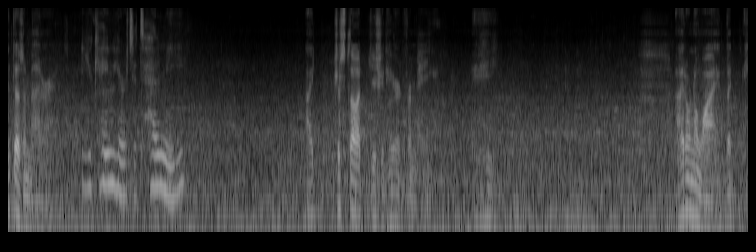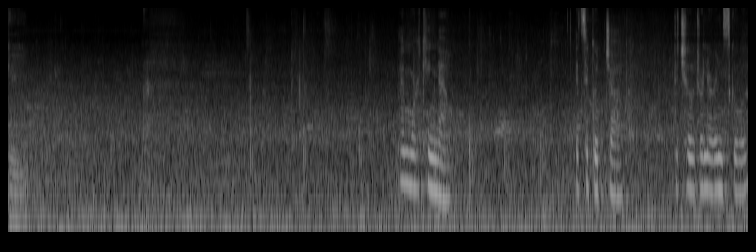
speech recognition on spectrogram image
It doesn't matter. You came here to tell me. I just thought you should hear it from me. He. I don't know why, but he. I'm working now. It's a good job. The children are in school.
